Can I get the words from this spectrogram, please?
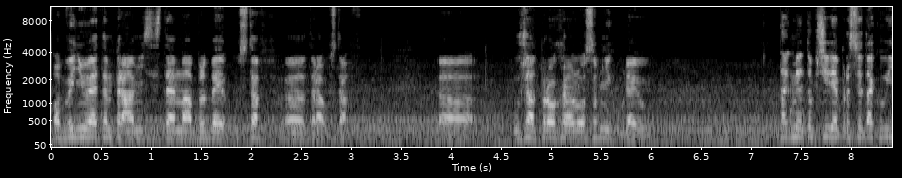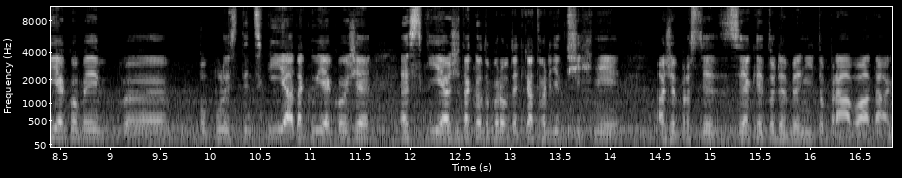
obvinuje ten právní systém a blbý ústav, eh, teda ústav, uh, úřad pro ochranu osobních údajů, tak mně to přijde prostě takový jakoby uh, populistický a takový jako, že hezký a že takhle to budou teďka tvrdit všichni a že prostě jak je to debilní to právo a tak.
